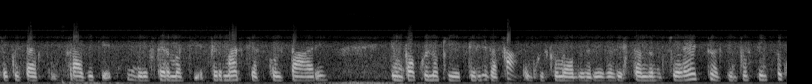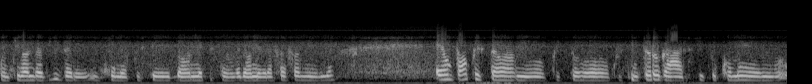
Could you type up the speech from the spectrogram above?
c'è questa frase che deve fermarsi, fermarsi ascoltare, è un po' quello che Teresa fa in questo modo, restando nel suo letto e al tempo stesso continuando a vivere insieme a queste donne che sono le donne della sua famiglia. È un po' questo, questo, questo interrogarsi su come,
